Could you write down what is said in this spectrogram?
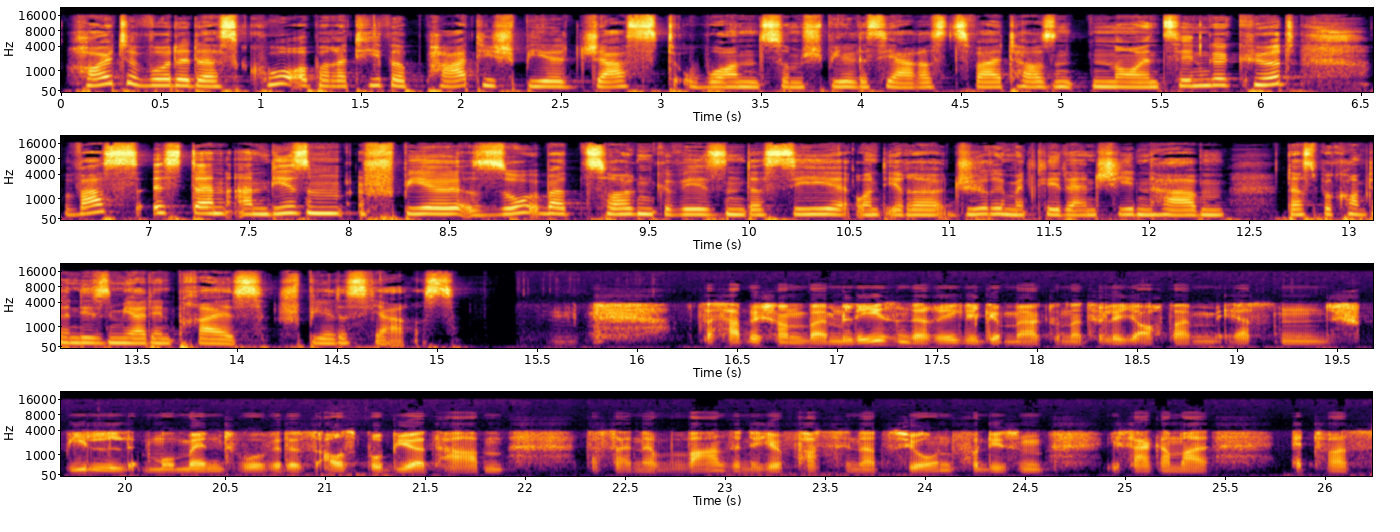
Heute wurde das kooperative Partyspiel Just One zum Spiel des Jahres 2019 gekürt. Was ist denn an diesem Spiel so überzeugend gewesen, dass Sie und Ihre Jurymitglieder entschieden haben, das bekommt in diesem Jahr den Preis Spiel des Jahres? Das habe ich schon beim Lesen der Regel gemerkt und natürlich auch beim ersten Spielmoment, wo wir das ausprobiert haben, dass eine wahnsinnige Faszination von diesem, ich sage mal, etwas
